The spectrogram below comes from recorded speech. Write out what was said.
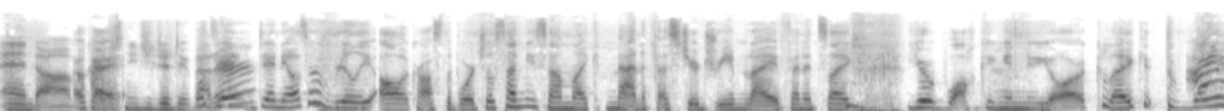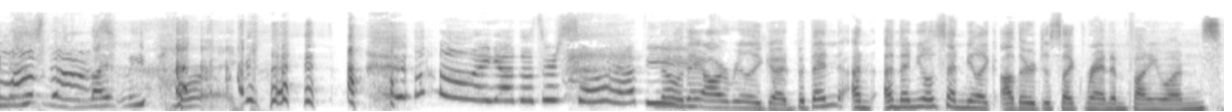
and um, okay. I just need you to do Well, better. Dan- Danielle's are really all across the board. She'll send me some like manifest your dream life, and it's like you're walking in New York, like the rain is those. lightly pouring. oh my god, those are so happy. no, they are really good. But then and, and then you'll send me like other just like random funny ones.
